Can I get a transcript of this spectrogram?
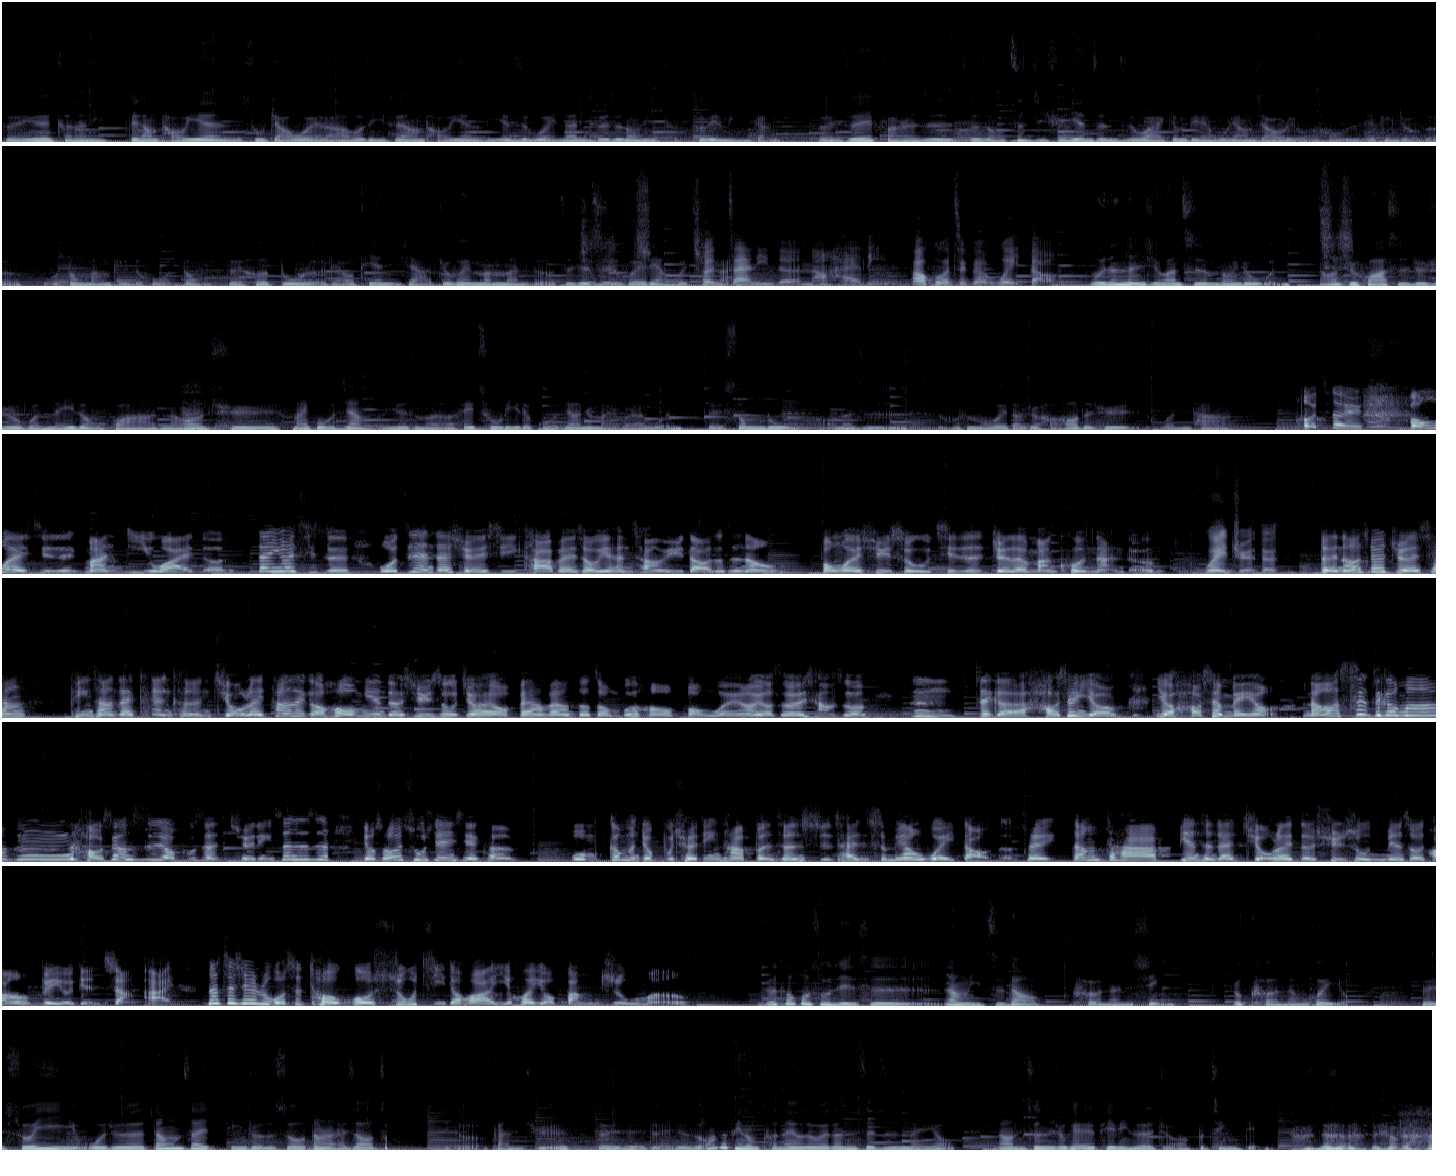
对，因为可能你非常讨厌塑胶味啦，或者你非常讨厌椰子味，那你对这东西特别敏感。对，所以反而是这种自己去验证之外，跟别人互相交流，然后这些品酒的活动、盲品的活动，对，喝多了聊天一下，就会慢慢的这些词汇量会存在你的脑海里，包括这个味道。我真的很喜欢吃什么东西就闻，然后去花市就去闻哪一种花，然后去买果酱，一些什么黑醋栗的果酱就买回来闻。对，松露，好，那是什么什么味道，就好好的去闻它。我 对于风味其实蛮意外的，但因为其实我之前在学习咖啡的时候也很常遇到，就是那种风味叙述，其实觉得蛮困难的。我也觉得，对，然后就会觉得像平常在看可能酒类，它那个后面的叙述就会有非常非常多种不同的风味，然后有时候会想说，嗯，这个好像有，又好像没有，然后是这个吗？嗯，好像是又不是很确定，甚至是有时候会出现一些可能。我们根本就不确定它本身食材是什么样味道的，所以当它变成在酒类的叙述里面的时候，好像变有点障碍。那这些如果是透过书籍的话，也会有帮助吗？我觉得透过书籍是让你知道可能性，就可能会有。对，所以我觉得当在品酒的时候，当然还是要自己。的感觉，对对对，就是说，哦，这品种可能有这味，但是这支没有，那你甚至就可以批评这个酒啊，不经典，没有啦，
